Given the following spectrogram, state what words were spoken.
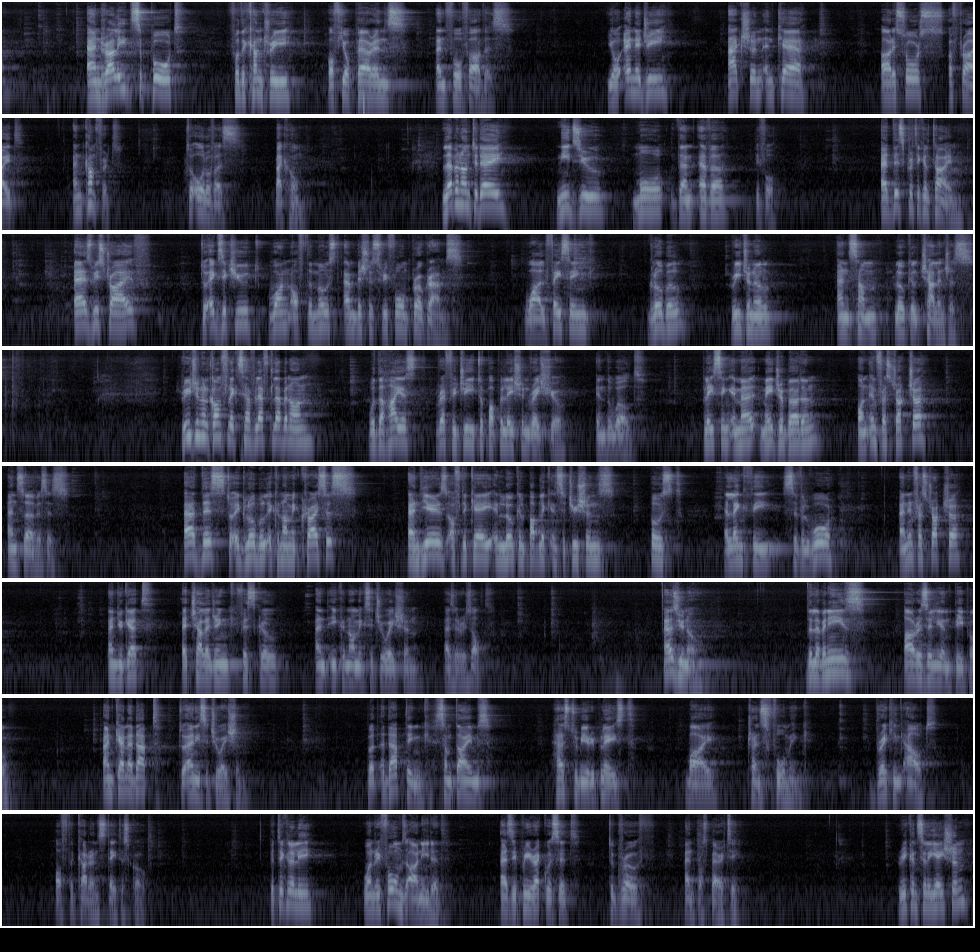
and rallied support for the country of your parents and forefathers. Your energy, action, and care are a source of pride and comfort to all of us back home. Lebanon today needs you more than ever before. At this critical time, as we strive to execute one of the most ambitious reform programs while facing global, regional, and some local challenges. Regional conflicts have left Lebanon with the highest refugee to population ratio in the world, placing a ma major burden on infrastructure and services. Add this to a global economic crisis and years of decay in local public institutions post a lengthy civil war and infrastructure, and you get a challenging fiscal and economic situation as a result. As you know, the Lebanese are resilient people and can adapt to any situation. But adapting sometimes has to be replaced by transforming, breaking out of the current status quo particularly when reforms are needed as a prerequisite to growth and prosperity. Reconciliation,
